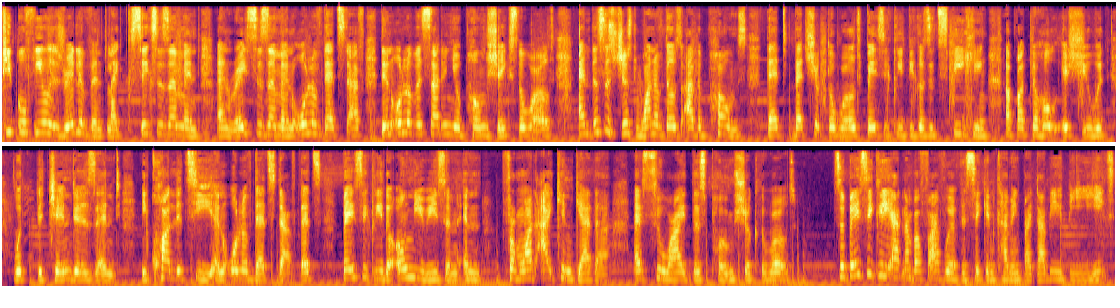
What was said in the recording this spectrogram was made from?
people feel is relevant, like sexism and, and racism and all of that stuff, then all of a sudden your poem shakes the world. And this is just one of those other poems that, that shook the world basically because it's speaking about the whole issue with, with the genders and equality and all of that stuff. That's basically the only reason, and from what I can gather, as to why this poem shook the world. So basically, at number five, we have The Second Coming by W.B. Yeats.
